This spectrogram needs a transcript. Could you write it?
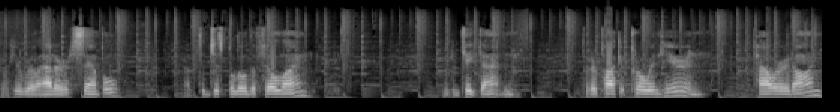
So here we'll add our sample up to just below the fill line. We can take that and put our Pocket Pro in here and power it on.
